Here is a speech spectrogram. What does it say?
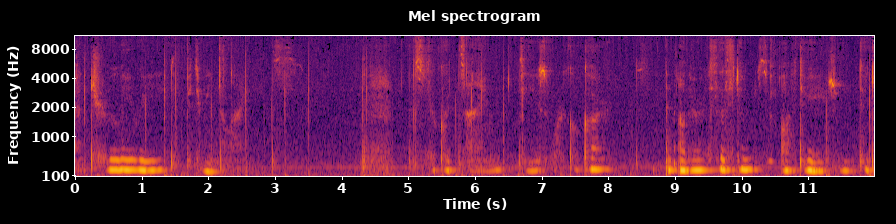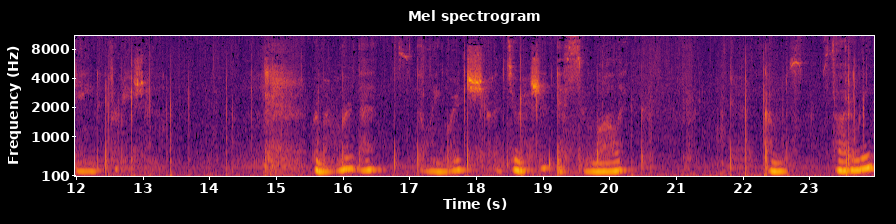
and truly read between the lines. This is a good time to use oracle cards and other systems of deviation to gain information. Remember that the language of intuition is symbolic, comes subtly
